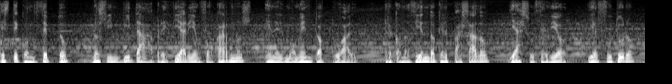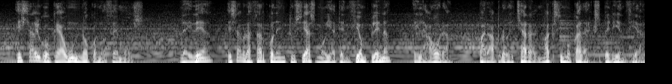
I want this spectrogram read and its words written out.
Este concepto nos invita a apreciar y enfocarnos en el momento actual, reconociendo que el pasado ya sucedió y el futuro es algo que aún no conocemos. La idea es abrazar con entusiasmo y atención plena el ahora, para aprovechar al máximo cada experiencia.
